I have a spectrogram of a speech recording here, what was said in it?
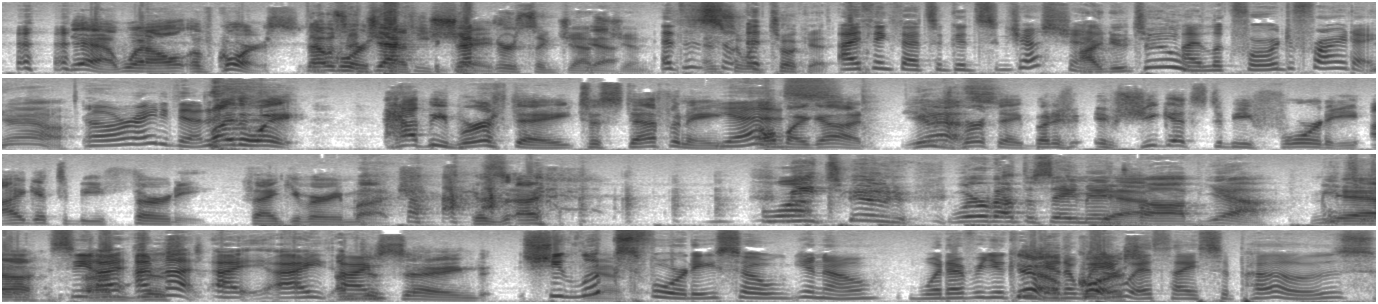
yeah. Well, of course. That Of was a course that's Jackie the Schechner case. suggestion, And and this- so we took it. I think that's a good suggestion. I do too. I look forward to Friday. Yeah. Alrighty then. By the way, happy birthday to Stephanie. Yes. Oh my God, huge Yes. birthday. But if, if she gets to be 40, I get to be 30. Thank you very much. Because I. well, me too. We're about the same age, Yeah. Bob. Yeah. Me Yeah. too. see, I'm I, I'm just- not. I, I, I'm I'm just saying. that- she looks yeah. 40, so you know whatever you can Yeah, get away course. with, I suppose.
